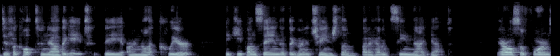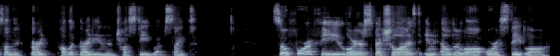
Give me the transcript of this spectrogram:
difficult to navigate. They are not clear. They keep on saying that they're going to change them, but I haven't seen that yet. There are also forms on the guard, Public Guardian and Trustee website. So for a fee, lawyers specialized in elder law or estate law.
